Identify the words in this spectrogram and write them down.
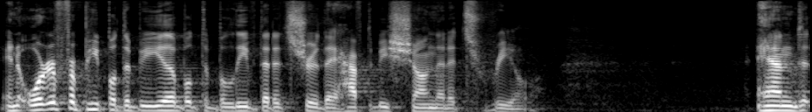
In order for people to be able to believe that it's true, they have to be shown that it's real. And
